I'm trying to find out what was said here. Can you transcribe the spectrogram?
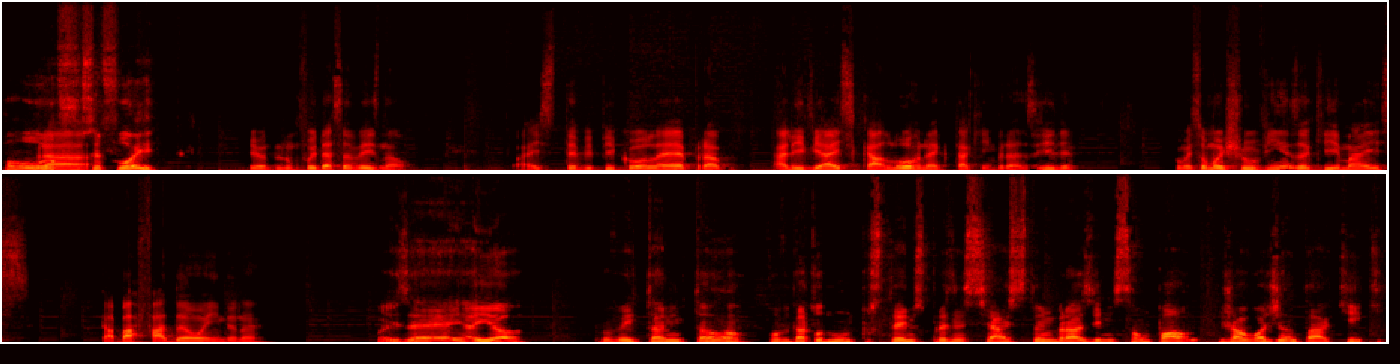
Pô, pra... você foi? Eu não fui dessa vez, não. Mas teve picolé para aliviar esse calor, né, que tá aqui em Brasília. Começou umas chuvinhas aqui, mas tá abafadão ainda, né? Pois é, e aí, ó, aproveitando então, ó, convidar todo mundo para os treinos presenciais que estão em Brasília e em São Paulo. Já vou adiantar aqui que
